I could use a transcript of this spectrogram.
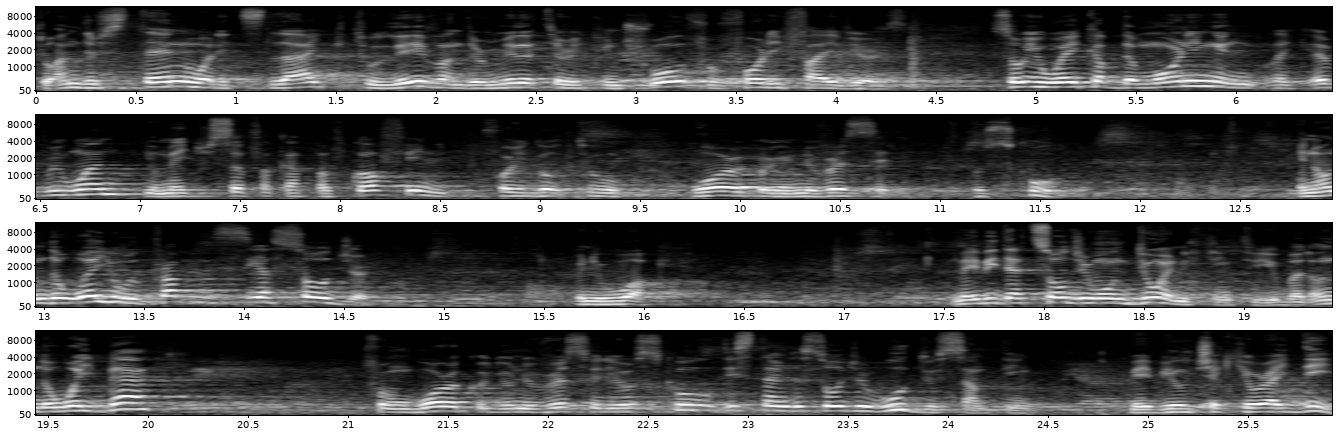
to understand what it's like to live under military control for 45 years. So you wake up the morning and like everyone, you make yourself a cup of coffee before you go to work or university or school. And on the way you will probably see a soldier when you walk. Maybe that soldier won't do anything to you, but on the way back from work or university or school, this time the soldier will do something. Maybe he'll check your ID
